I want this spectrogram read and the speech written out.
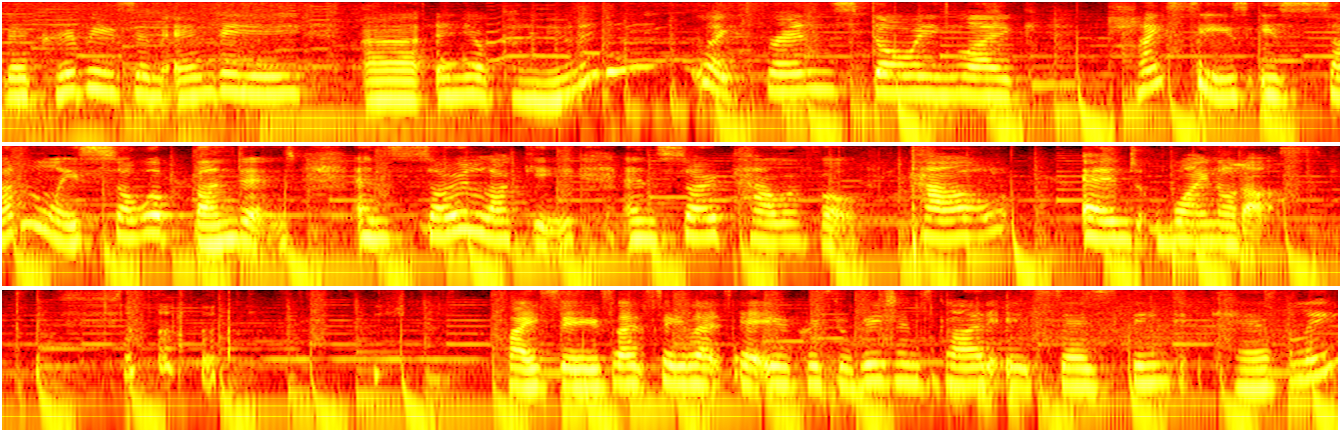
There could be some envy uh, in your community like friends going like Pisces is suddenly so abundant and so lucky and so powerful. How and why not us? Pisces, let's see, let's get your crystal visions card. It says think carefully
